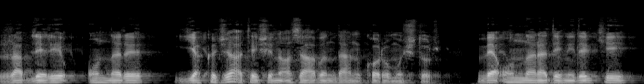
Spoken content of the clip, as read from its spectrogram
Rableri onları yakıcı ateşin azabından korumuştur ve onlara denilir ki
